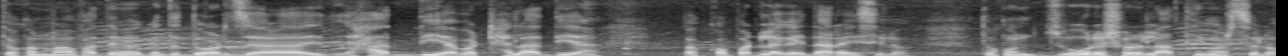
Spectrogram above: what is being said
তখন মা ফাতেমা কিন্তু দরজায় হাত দিয়া বা ঠেলা দিয়া বা কপাট লাগাই দাঁড়াইছিল। তখন জোরে সোরে লাথি মারছিল।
